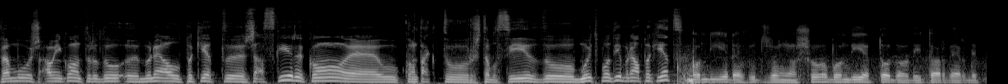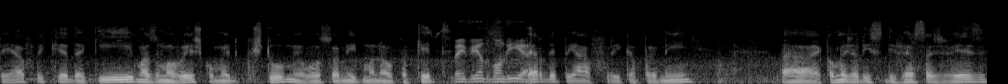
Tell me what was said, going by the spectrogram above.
Vamos ao encontro do eh, Manuel Paquete já a seguir com eh, o contacto restabelecido. Muito bom dia, Manuel Paquete. Bom dia, David João Show. Bom dia a todo o auditor da RDP África. Daqui, mais uma vez, como é de costume, o vosso amigo Manuel Paquete. Bem-vindo, bom dia. RDP África, para mim, ah, como eu já disse diversas vezes,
